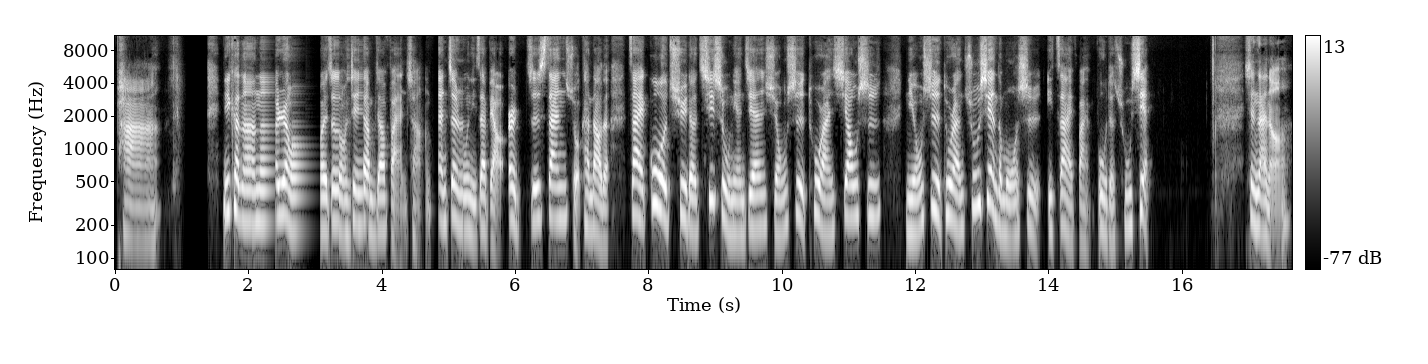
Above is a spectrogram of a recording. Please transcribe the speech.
趴。你可能呢认为，为这种现象比较反常，但正如你在表二之三所看到的，在过去的七十五年间，熊市突然消失，牛市突然出现的模式一再反复的出现。现在呢？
